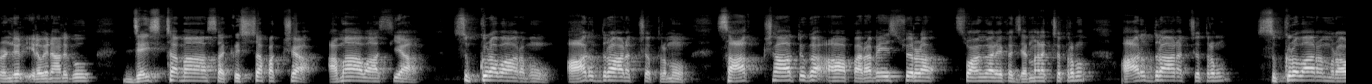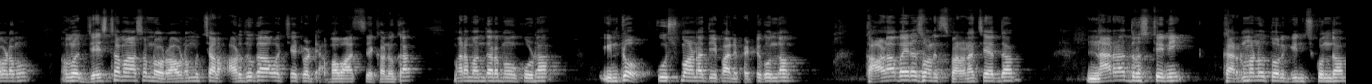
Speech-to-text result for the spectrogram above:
రెండు వేల ఇరవై నాలుగు జ్యేష్ఠమాస కృష్ణపక్ష అమావాస్య శుక్రవారము ఆరుద్ర నక్షత్రము సాక్షాత్తుగా ఆ పరమేశ్వరుల స్వామివారి యొక్క జన్మ నక్షత్రము ఆరుద్ర నక్షత్రము శుక్రవారం రావడము అందులో జ్యేష్ఠమాసంలో రావడము చాలా అరుదుగా వచ్చేటువంటి అమావాస్య కనుక మనమందరము కూడా ఇంట్లో కూష్మాణ దీపాన్ని పెట్టుకుందాం కాళభైరస్వామి స్మరణ చేద్దాం నర దృష్టిని కర్మను తొలగించుకుందాం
